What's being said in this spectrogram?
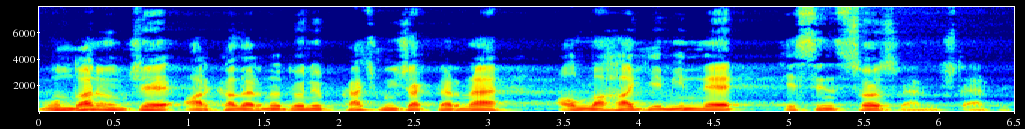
bundan önce arkalarını dönüp kaçmayacaklarına Allah'a yeminle kesin söz vermişlerdi.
